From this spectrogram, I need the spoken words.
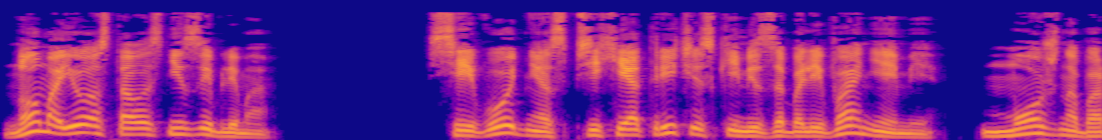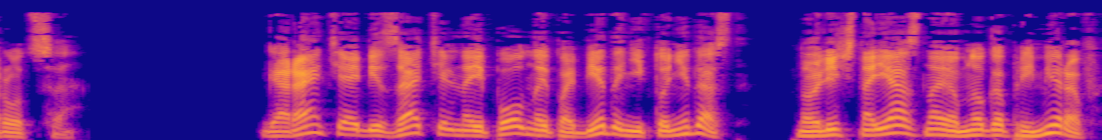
но мое осталось незыблемо. Сегодня с психиатрическими заболеваниями можно бороться. Гарантии обязательной и полной победы никто не даст. Но лично я знаю много примеров,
